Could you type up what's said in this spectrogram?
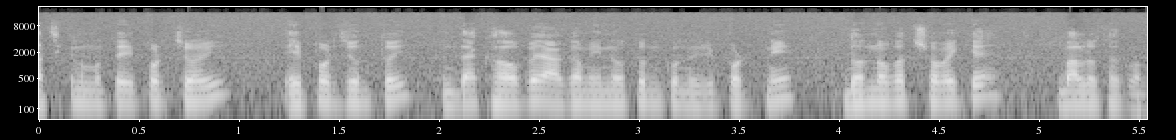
আজকের মতো এই পর্যন্তই এই পর্যন্তই। দেখা হবে আগামী নতুন কোনো রিপোর্ট নিয়ে। ধন্যবাদ সবাইকে। ভালো থাকুন।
